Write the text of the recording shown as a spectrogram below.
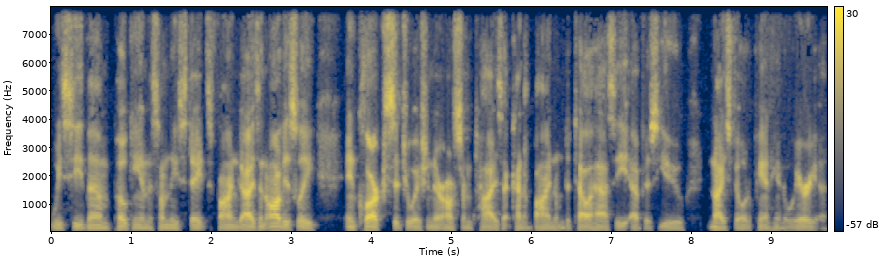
we see them poking into some of these states, fine guys, and obviously in Clark's situation, there are some ties that kind of bind them to Tallahassee, FSU, Niceville, to Panhandle area.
